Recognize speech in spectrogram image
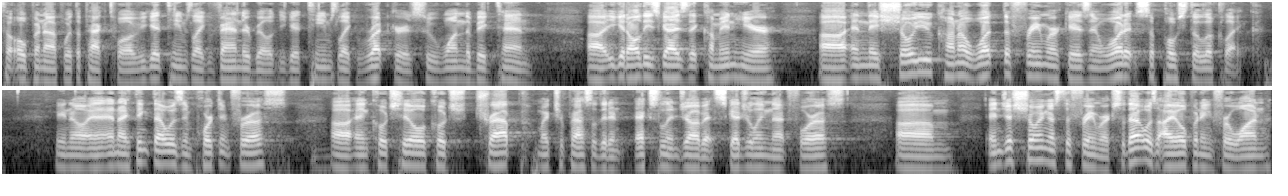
to open up with the Pac-12. You get teams like Vanderbilt. You get teams like Rutgers, who won the Big Ten. Uh, you get all these guys that come in here, uh, and they show you kind of what the framework is and what it's supposed to look like you know, and, and I think that was important for us. Uh, and Coach Hill, Coach Trapp, Mike Trapasso did an excellent job at scheduling that for us, um, and just showing us the framework. So that was eye-opening for one.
